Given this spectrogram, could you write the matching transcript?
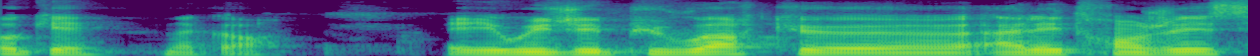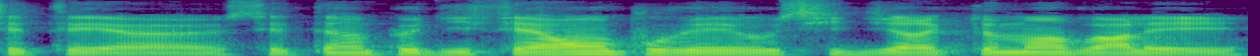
Ok, d'accord. Et oui, j'ai pu voir que à l'étranger, c'était c'était un peu différent. On pouvait aussi directement avoir les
